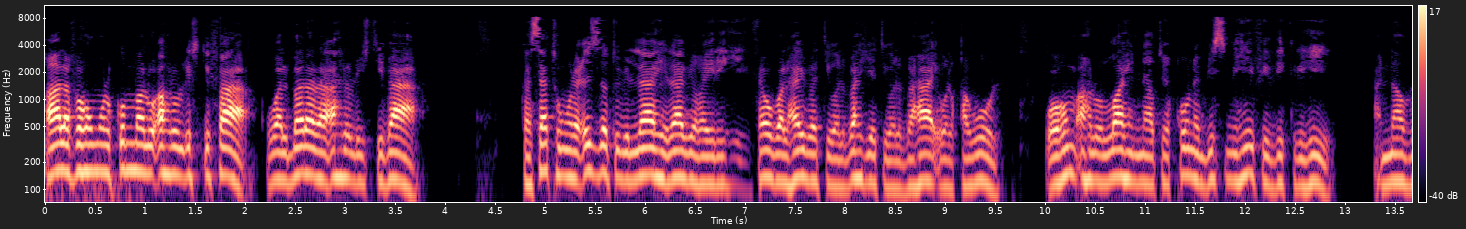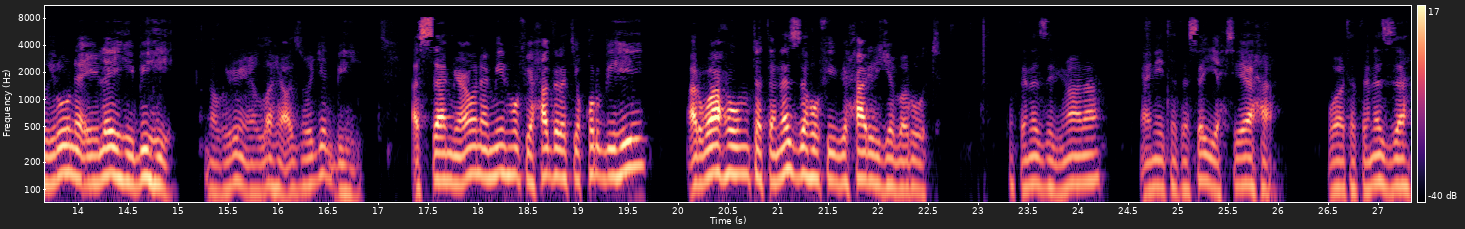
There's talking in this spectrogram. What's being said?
قال فهم الكمل أهل الاستفاء والبرر أهل الاجتباع كستهم العزة بالله لا بغيره ثوب الهيبة والبهجة والبهاء والقبول. وهم أهل الله الناطقون باسمه في ذكره الناظرون إليه به. ناظرون إلى الله عز وجل به. السامعون منه في حضرة قربه أرواحهم تتنزه في بحار الجبروت. تتنزه بمعنى يعني تتسيح سياحة وتتنزه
